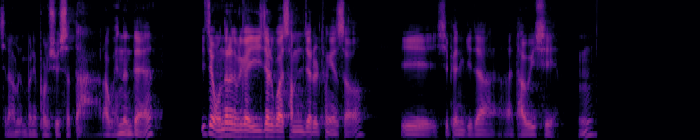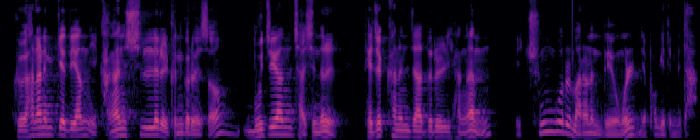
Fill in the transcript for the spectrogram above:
지난번에 볼 수 있었다라고 했는데 이제 오늘은 우리가 2절과 3절을 통해서 이 시편 기자 다윗이 음? 그 하나님께 대한 이 강한 신뢰를 근거로 해서 무죄한 자신을 대적하는 자들을 향한 충고를 말하는 내용을 보게 됩니다.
